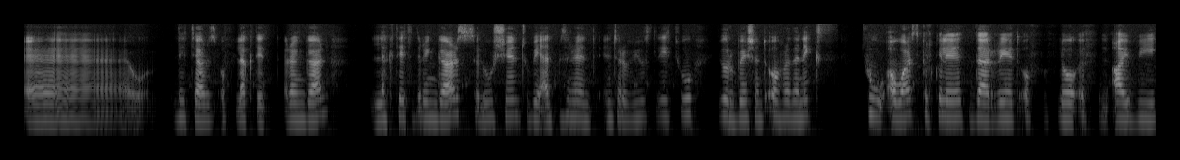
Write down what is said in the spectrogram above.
uh, liters of lactate ringer lactated ringers solution to be administered intravenously to your patient over the next two hours calculate the rate of flow if IV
